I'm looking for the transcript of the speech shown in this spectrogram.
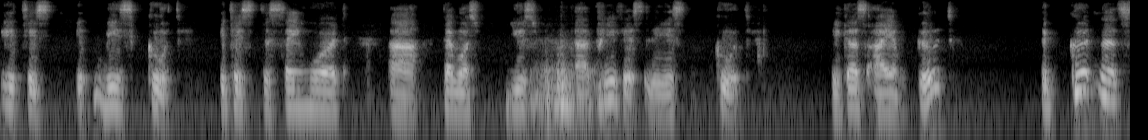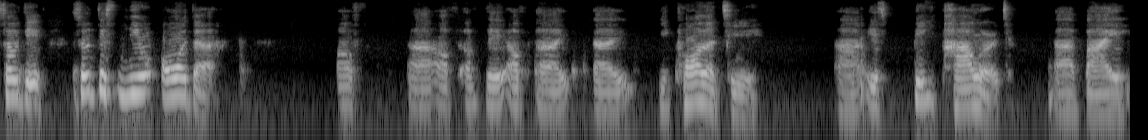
It is it means good. It is the same word uh, that was used uh, previously is good because I am good. The goodness, so the so this new order of uh, of of the of uh, uh, equality uh, is being powered by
